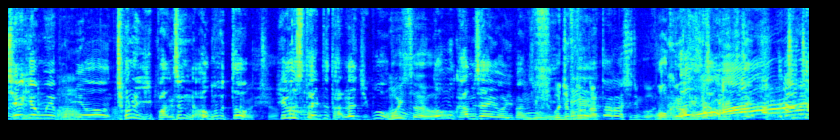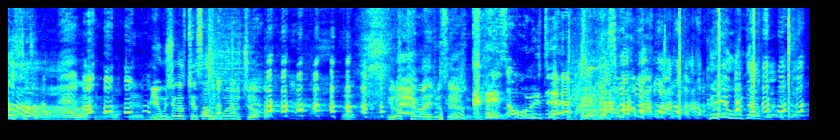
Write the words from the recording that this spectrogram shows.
제, 경우에 보면 저는 이 방송 나오고부터 그렇죠. 헤어스타일도 달라지고 멋있어요. 너무 감사해요 이 방송이. 언제부터 네. 나 따라 하시는 것 같아요. 어, 그럼 아, 진짜였어요. 따라 하시는 것 같아요. 미용실 가서 제 사진 보여줬죠? 네? 이렇게만 해주세요. 좀. 그래서 올드야. 그게 올드한 거야. 그러니까.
